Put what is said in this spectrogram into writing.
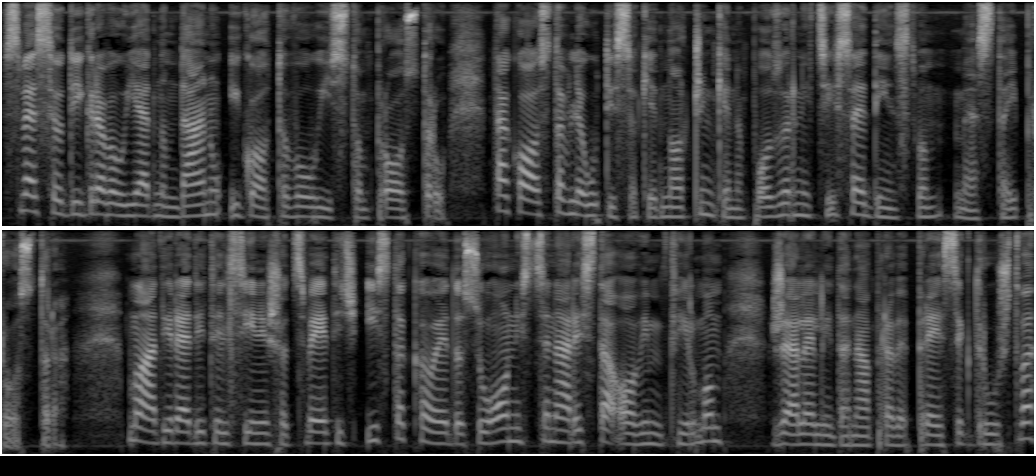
Sve se odigrava u jednom danu i gotovo u istom prostoru. Tako ostavlja utisak jednočinke na pozornici sa jedinstvom mesta i prostora. Mladi reditelj Siniša Cvetić istakao je da su oni scenarista ovim filmom želeli da naprave presek društva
